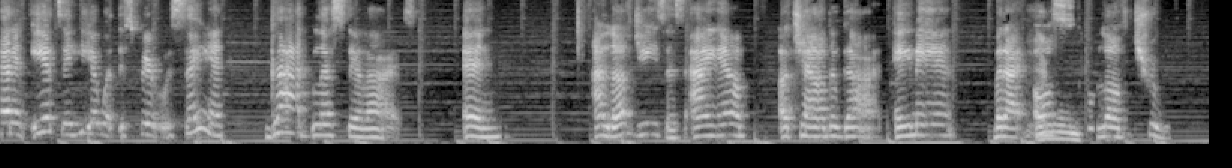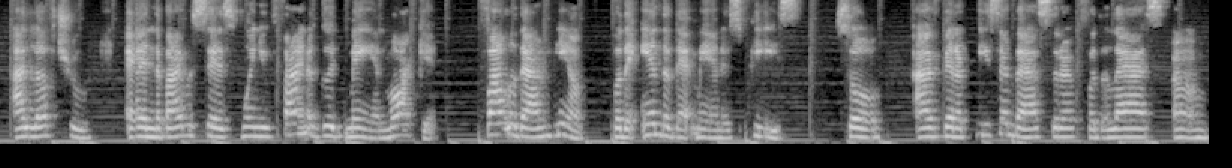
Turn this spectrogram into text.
had an ear to hear what the Spirit was saying, God blessed their lives. And I love Jesus. I am a child of God. Amen. But I also love truth. I love truth. And the Bible says, when you find a good man, mark it, follow thou him, for the end of that man is peace. So I've been a peace ambassador for the last um,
